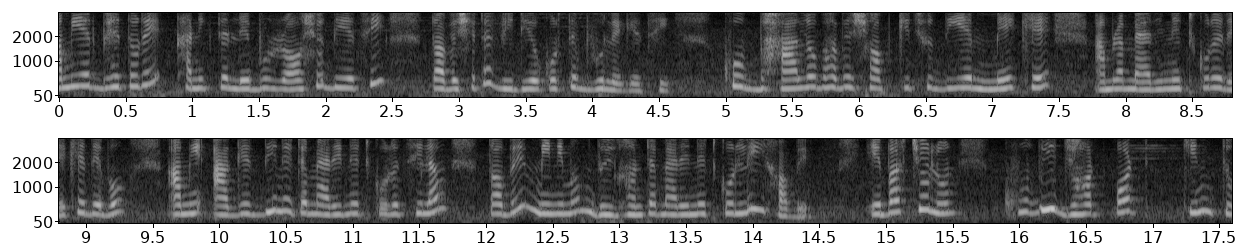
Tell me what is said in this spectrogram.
আমি এর ভেতরে খানিকটা লেবুর রসও দিয়েছি, তবে সেটা ভিডিও করতে ভুলে গেছি। খুব ভালোভাবে সব কিছু দিয়ে মেখে আমরা ম্যারিনেট করে রেখে দেব। আমি আগের দিন এটা ম্যারিনেট করেছিলাম, তবে মিনিমাম দুই ঘণ্টা ম্যারিনেট করলেই হবে। এবার চলুন খুবই ঝটপট কিন্তু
